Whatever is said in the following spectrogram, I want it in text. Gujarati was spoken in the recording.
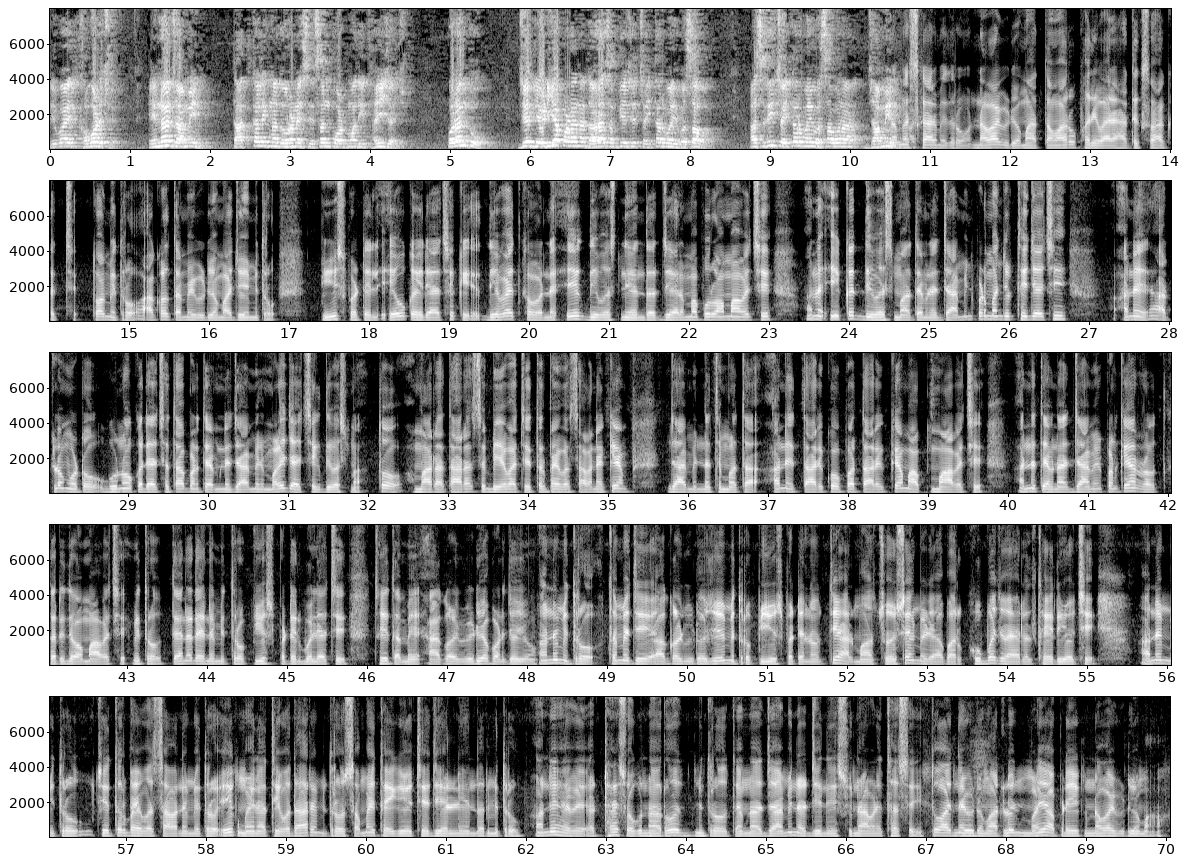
દેવાયત ખવડ છે. એના જામીન તાત્કાલિકના ધોરણે સેશન કોર્ટમાંથી થઈ જાય છે. પરંતુ જે દેડિયાપાડાના ધારાસભ્ય છે ચૈતરભાઈ વસાવા, આ શ્રી ચૈતરભાઈ વસાવાના જામીન નમસ્કાર મિત્રો, નવા વિડીયોમાં તમારું ફરીવાર હાર્દિક સ્વાગત છે. તો મિત્રો, આગળ તમે વિડીયોમાં જોઈ મિત્રો, પિયુષ પટેલ એવું કહી રહ્યા છે કે દેવાયત ખબરને એક દિવસની અંદર જેલમાં પૂરવામાં આવે છે અને એક જ દિવસમાં તેમને જામીન પણ મંજૂર થઈ જાય છે. અને આટલો મોટો ગુનો કર્યા છતાં પણ તેમને જામીન મળી જાય છે એક દિવસમાં. તો અમારા ધારાસભ્ય એવા ચેતરભાઈ વસાવાને કેમ જામીન નથી મળતા અને તારીખો પર તારીખ કેમ આપવામાં આવે છે અને તેમના જામીન પણ કેમ રદ કરી દેવામાં આવે છે? મિત્રો, તેને લઈને મિત્રો પિયુષ પટેલ બોલ્યા છે જે તમે આગળ વીડિયો પણ જોયો. અને મિત્રો, તમે જે આગળ વીડિયો જોયો મિત્રો પિયુષ પટેલનો, તે હાલમાં સોશિયલ મીડિયા પર ખૂબ જ વાયરલ થઈ રહ્યો છે. અને મિત્રો, ચેતરભાઈ વસાવાને મિત્રો, એક મહિનાથી વધારે મિત્રો સમય થઈ ગયો છે જેલની અંદર મિત્રો. અને હવે અઠ્ઠાવીસ ઓગસ્ટના રોજ મિત્રો તેમના જામીન અરજીની સુનાવણી થશે. તો આજના વિડીયોમાં આટલું જ. મળીએ આપણે એક નવા વિડીયોમાં.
